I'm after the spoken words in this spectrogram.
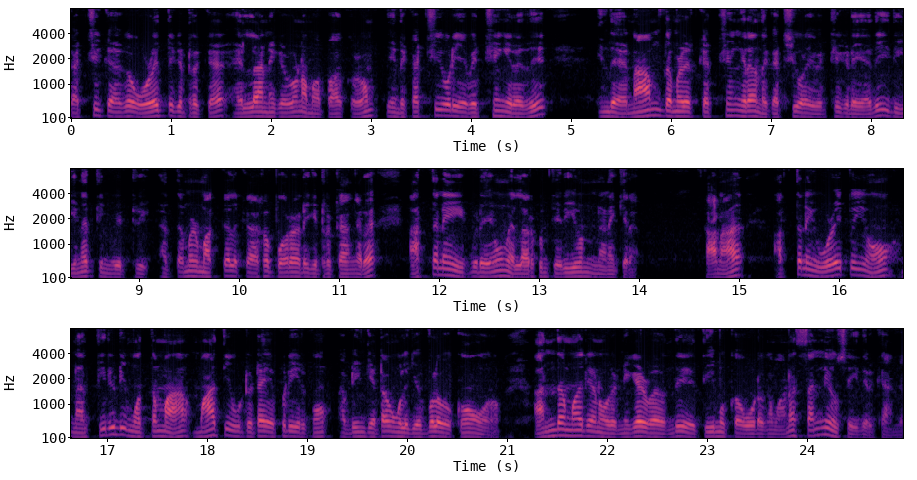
கட்சிக்காக உழைத்துக்கிட்டு இருக்க எல்லா நிகழ்வும் நம்ம பார்க்குறோம். இந்த கட்சியுடைய வெற்றிங்கிறது இந்த நாம் தமிழர் கட்சிங்கிற அந்த கட்சியோடைய வெற்றி கிடையாது. இது இனத்தின் வெற்றி. தமிழ் மக்களுக்காக போராடிக்கிட்டு இருக்காங்கிற அத்தனை விடயமும் எல்லாருக்கும் தெரியும்னு நினைக்கிறேன். ஆனால் அத்தனை உழைப்பையும் நான் திருடி மொத்தமாக மாற்றி விட்டுட்டா எப்படி இருக்கும்? அப்படின்னு கேட்டால் உங்களுக்கு எவ்வளவுக்கும் வரும்? அந்த மாதிரியான ஒரு நிகழ்வை வந்து திமுக ஊடகமான சன் நியூஸ் செய்திருக்காங்க.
